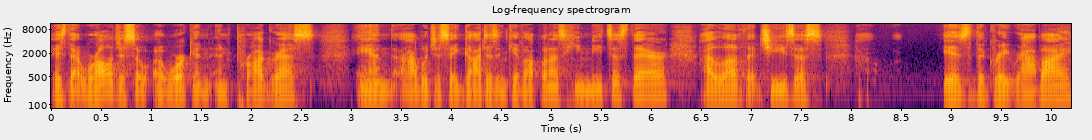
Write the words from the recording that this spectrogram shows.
is that we're all just a, a work in, in progress. And I would just say God doesn't give up on us; He meets us there. I love that Jesus. Is the great rabbi.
